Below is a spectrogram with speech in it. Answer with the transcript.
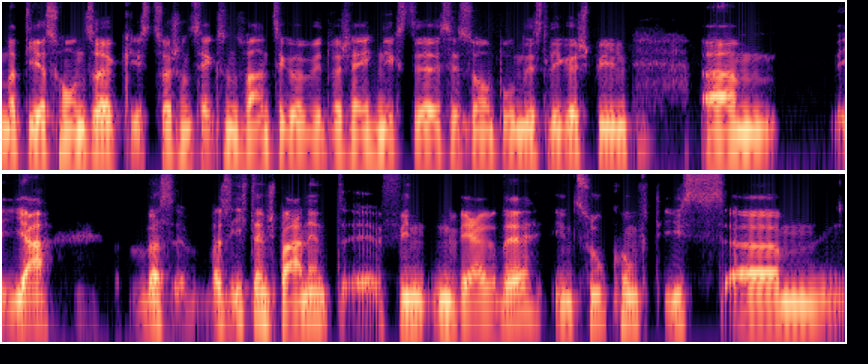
Matthias Honsack ist zwar schon 26, aber wird wahrscheinlich nächste Saison Bundesliga spielen. Ähm, ja, was, was ich dann spannend äh, finden werde in Zukunft ist, ähm,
